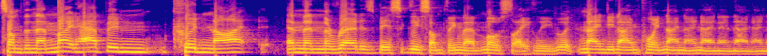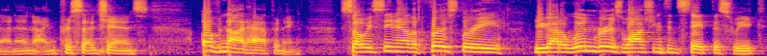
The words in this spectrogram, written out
something that might happen, could not, and then the red is basically something that most likely, 99.9999999% chance of not happening. So we see now the first three, you got to win versus Washington State this week.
